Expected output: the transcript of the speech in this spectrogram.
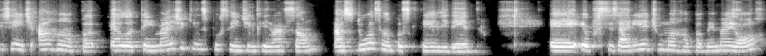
Gente, a rampa, ela tem mais de 15% de inclinação, as duas rampas que tem ali dentro. É, eu precisaria de uma rampa bem maior,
